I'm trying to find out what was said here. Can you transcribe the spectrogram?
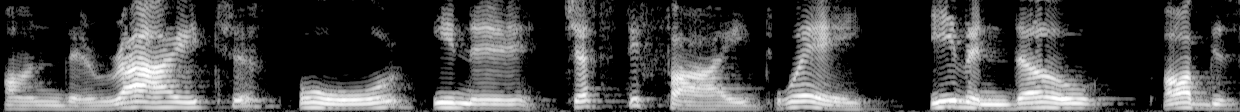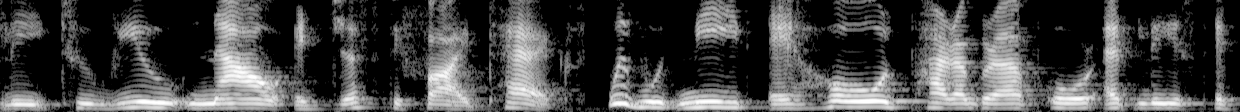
on the right or in a justified way even though obviously to view now a justified text we would need a whole paragraph or at least a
